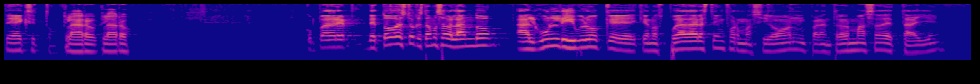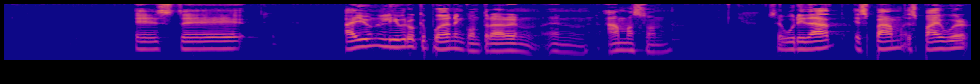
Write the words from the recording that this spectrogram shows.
de éxito. Claro, claro. Compadre, de todo esto que estamos hablando, ¿algún libro que, que nos pueda dar esta información para entrar más a detalle? Este, hay un libro que pueden encontrar en, en Amazon. Seguridad, spam, spyware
